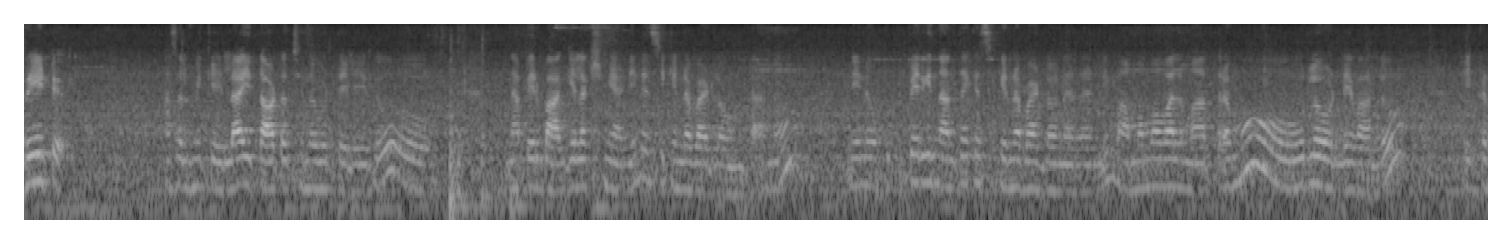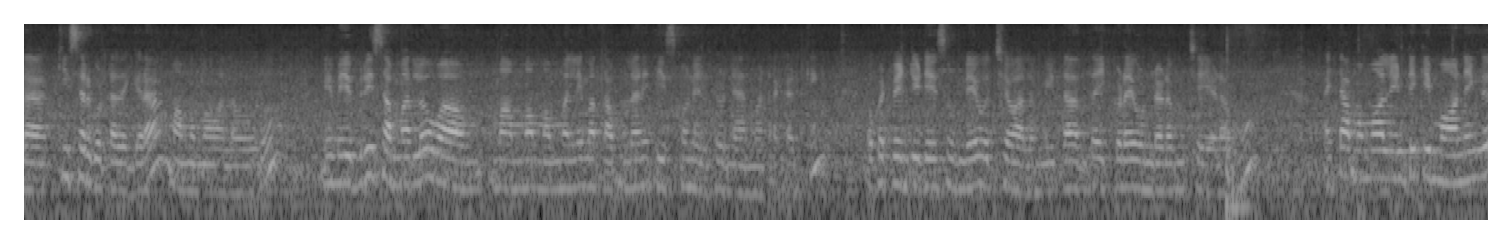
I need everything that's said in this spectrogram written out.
గ్రేట్ అసలు మీకు ఎలా ఈ థాట్ వచ్చిందో కూడా తెలియదు నా పేరు భాగ్యలక్ష్మి అండి. నేను సికింద్రాబాద్లో ఉంటాను. నేను పుట్టి పెరిగింది అంతా ఇక సికింద్రాబాద్లోనేనండి మా అమ్మమ్మ వాళ్ళు మాత్రము ఊర్లో ఉండేవాళ్ళు. ఇక్కడ కీసరగుట్ట దగ్గర మా అమ్మమ్మ వాళ్ళ ఊరు. మేము ఎవ్రీ సమ్మర్లో మా అమ్మ మమ్మల్ని మా తమ్ముళ్ళని తీసుకొని వెళ్తుండే అనమాట అక్కడికి. ఒక ట్వంటీ డేస్ ఉండే వచ్చేవాళ్ళం. మిగతా అంతా ఇక్కడే ఉండడం చేయడము. అయితే అమ్మమ్మ వాళ్ళ ఇంటికి మార్నింగ్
